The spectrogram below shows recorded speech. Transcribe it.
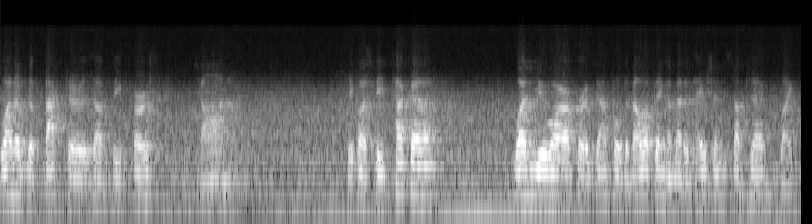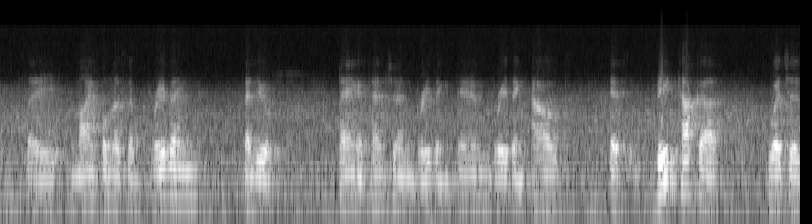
one of the factors of the first jhana. Because vitakka, when you are, for example, developing a meditation subject, like, say, mindfulness of breathing, then you're paying attention, breathing in, breathing out. It's vitakka, which is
